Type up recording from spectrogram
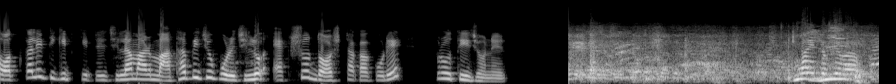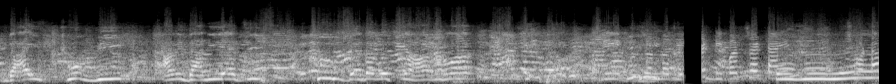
তৎকালে টিকিট কেটেছিলাম আর মাথা পিছু পড়েছিল একশো দশ টাকা করে প্রতিজনের। গাইস খুব ভিড় আমি দাঁড়িয়ে আছি খুব ব্যথা করছে হাত আমার ডিপার্চার টাইম ছটা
